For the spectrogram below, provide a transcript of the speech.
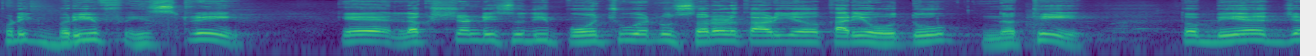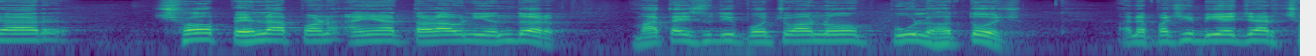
થોડીક બ્રીફ હિસ્ટ્રી કે લક્ષચંડી સુધી પહોંચવું એટલું સરળ કાર્ય કાર્ય હોતું નથી. તો બે હજાર છ પહેલાં પણ અહીંયા તળાવની અંદર માતાજી સુધી પહોંચવાનો પુલ હતો જ. અને પછી બે હજાર છ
